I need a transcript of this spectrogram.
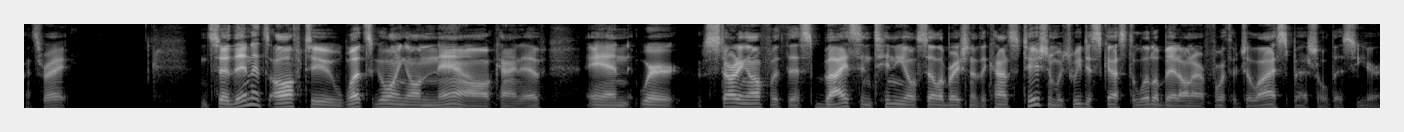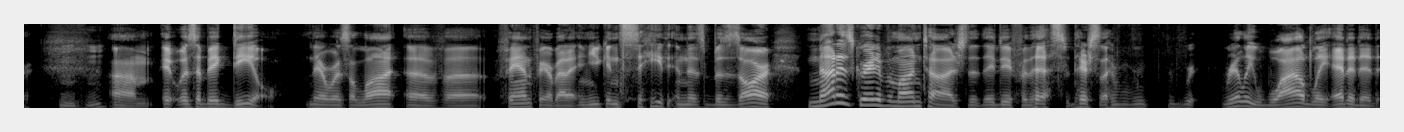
That's right. And so then it's off to what's going on now, kind of. And we're starting off with this bicentennial celebration of the Constitution, which we discussed a little bit on our 4th of July special this year. Mm-hmm. Um, it was a big deal. There was a lot of uh, fanfare about it, and you can see in this bizarre, not as great of a montage that they do for this. There's a r- really wildly edited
